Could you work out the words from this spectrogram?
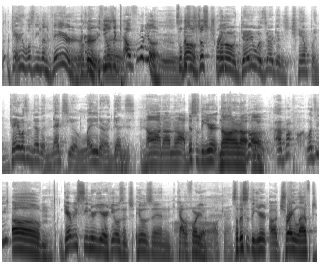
Gary wasn't even there. wasn't He was in there. California. So this No, was just Trey. No, no, Gary was there against Champlin. Gary wasn't there the next year later against. No, no, no. This was the year. No, no, no. No, uh, I pro- was he? Um, Gary's senior year, he was in he was in California. Oh, okay. So this is the year uh, Trey left,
